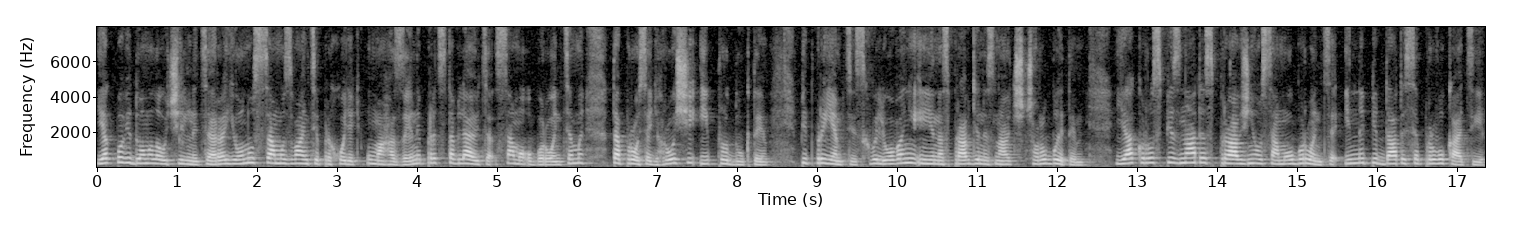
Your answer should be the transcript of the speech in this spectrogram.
Як повідомила очільниця району, самозванці приходять у магазини, представляються самооборонцями та просять гроші і продукти. Підприємці схвильовані і насправді не знають, що робити. Як розпізнати справжнього самооборонця і не піддатися провокації,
